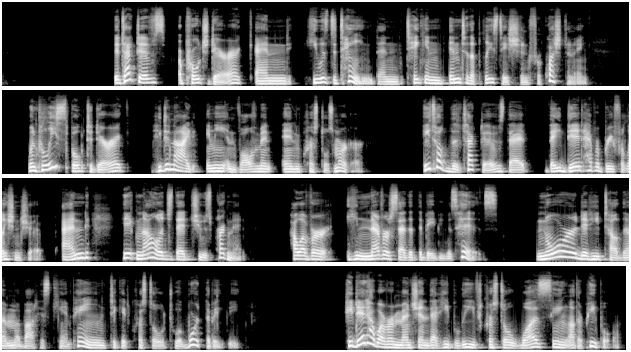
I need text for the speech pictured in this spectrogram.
Detectives approached Derek and he was detained and taken into the police station for questioning. When police spoke to Derek, he denied any involvement in Crystal's murder. He told the detectives that they did have a brief relationship, and he acknowledged that she was pregnant. However, he never said that the baby was his, nor did he tell them about his campaign to get Crystal to abort the baby. He did, however, mention that he believed Crystal was seeing other people,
